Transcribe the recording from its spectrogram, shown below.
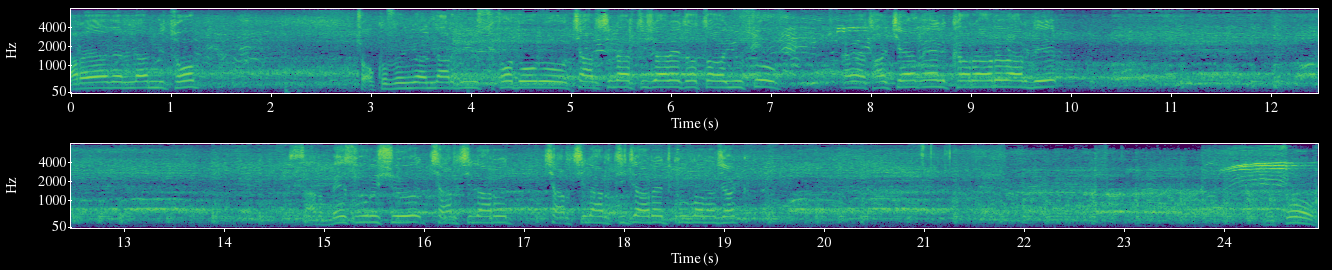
Araya verilen bir top. Çok uzun gönderdi Yusuf'a doğru. Çarşılar ticaret hata Yusuf. Evet hakem el kararı verdi. Serbest vuruşu Çarşılar Çarşılar ticaret kullanacak. Yusuf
